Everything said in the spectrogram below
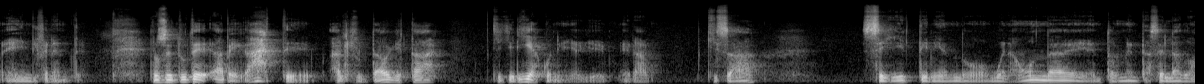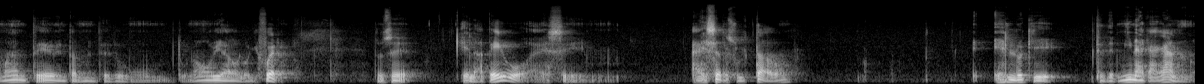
es indiferente. Entonces tú te apegaste al resultado que, estabas, que querías con ella, que era quizá seguir teniendo buena onda, eventualmente hacerla tu amante, eventualmente tu, novia o lo que fuera. Entonces, el apego a ese, a ese resultado es lo que te termina cagando.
